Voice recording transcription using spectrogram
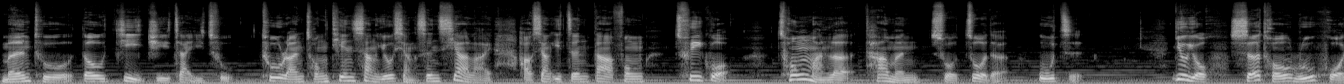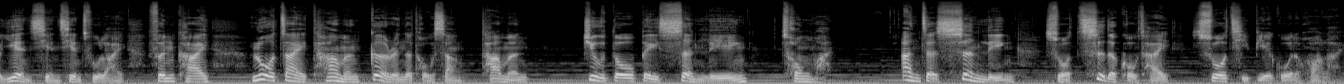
门徒都聚集在一处，突然从天上有响声下来，好像一阵大风吹过，充满了他们所坐的屋子。又有舌头如火焰显现出来，分开落在他们个人的头上，他们就都被圣灵充满，按着圣灵所赐的口才说起别国的话来。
